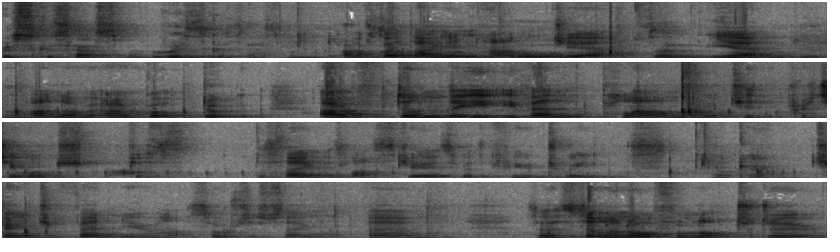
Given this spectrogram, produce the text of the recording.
Risk assessment. risk assessment. I've got that in hand, form, yeah. So you Yeah. will do that. And I've, I've got dug- I've done the event plan, which is pretty much just the same as last year's with a few tweaks, Okay. change of venue, that sort of thing. Um, so there's still an awful lot to do.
